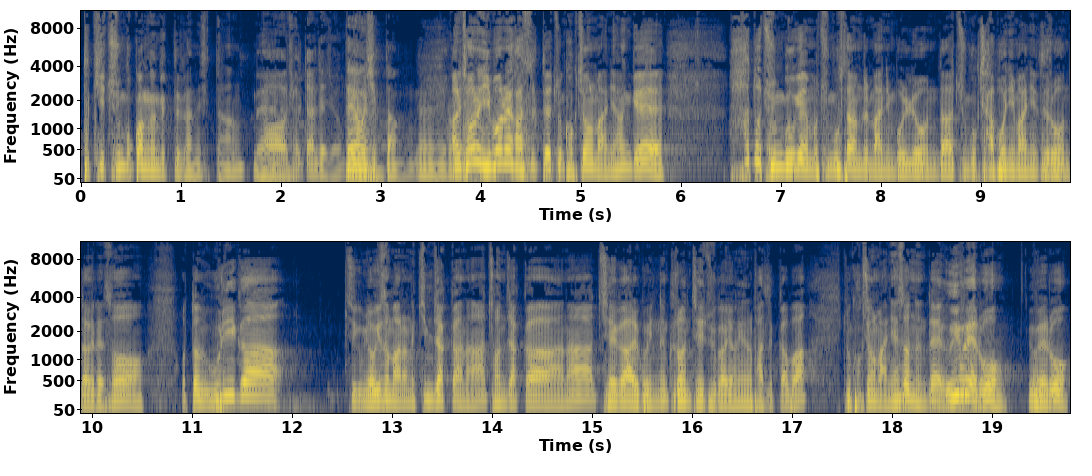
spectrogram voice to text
특히 중국 관광객들 가는 식당. 네. 어, 절대 안 되죠. 대형 네. 식당. 네. 아니 거. 저는 이번에 갔을 때 좀 걱정을 많이 한 게 하도 중국에 뭐 중국 사람들 많이 몰려온다, 중국 자본이 많이 들어온다 그래서 어떤 우리가 지금 여기서 말하는 김 작가나 전 작가나 제가 알고 있는 그런 제주가 영향을 받을까봐 좀 걱정을 많이 했었는데 의외로 의외로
